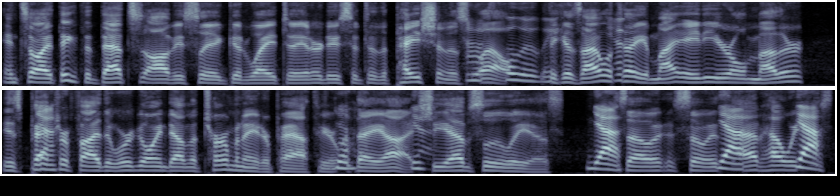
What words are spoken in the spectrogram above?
And so I think that that's obviously a good way to introduce it to the patient as well. Absolutely. Because I will Yep. tell you, my 80 year old mother is Yeah. petrified that we're going down the Terminator path here with AI. Yeah. She absolutely is. Yeah. So, so is Yeah. that how we? Yeah. just-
